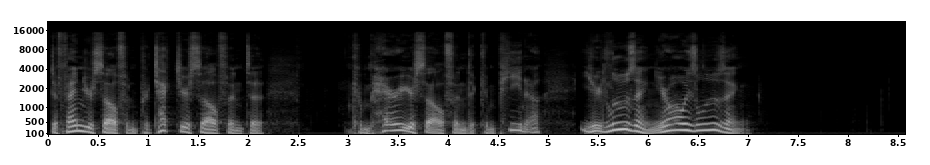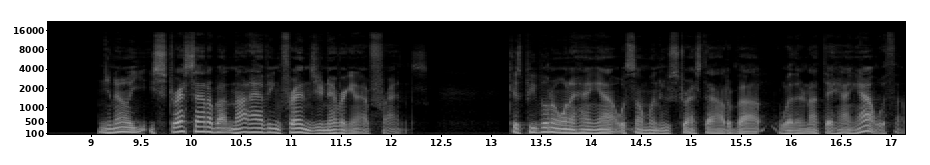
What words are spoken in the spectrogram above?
defend yourself and protect yourself and to compare yourself and to compete, uh, you're losing. You're always losing. You know, you stress out about not having friends, you're never going to have friends. because people don't want to hang out with someone who's stressed out about whether or not they hang out with them,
